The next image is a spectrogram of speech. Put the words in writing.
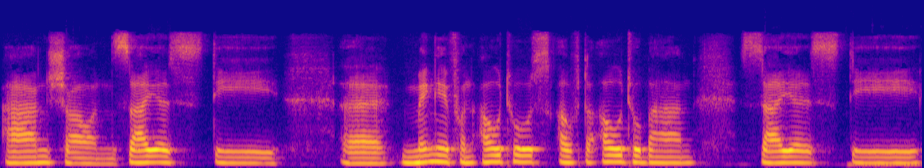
anschauen, sei es die äh, Menge von Autos auf der Autobahn, sei es die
